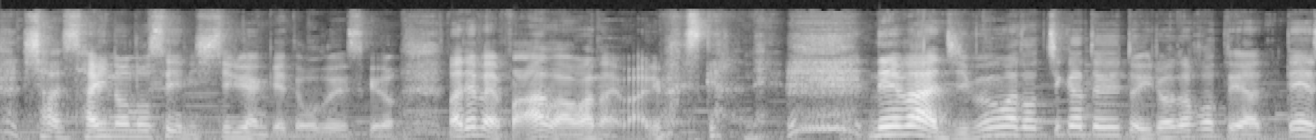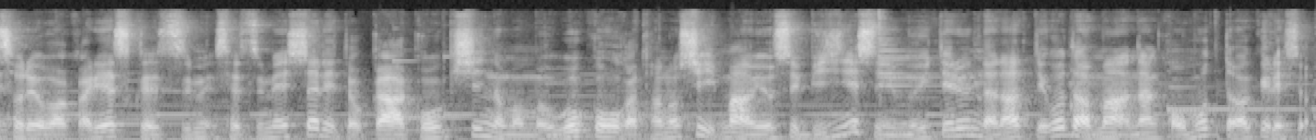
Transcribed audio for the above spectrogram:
才能のせいにしてるやんけってことですけど、まあ、でもやっぱ合う合わないはありますからね。で、まあ、自分はどっちかというと、いろんなことやって、それを分かりやすく説明したりとか、好奇心のまま動く方が楽しい。まあ、要するにビジネスに向いてるんだなっていうことは、まあ、なんか思ったわけですよ。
